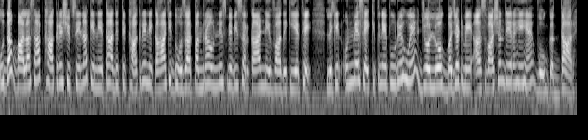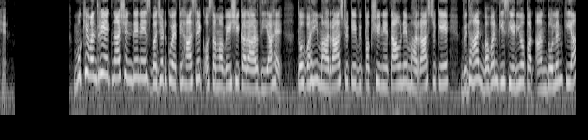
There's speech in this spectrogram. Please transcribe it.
उद्धव बाला ठाकरे शिवसेना के नेता आदित्य ठाकरे ने कहा कि 2015-19 में भी सरकार ने वादे किए थे, लेकिन उनमें से कितने पूरे हुए जो लोग बजट में आश्वासन दे रहे हैं, वो गद्दार हैं। मुख्यमंत्री एकनाथ शिंदे ने इस बजट को ऐतिहासिक और समावेशी करार दिया है। तो वहीं महाराष्ट्र के विपक्षी नेताओं ने महाराष्ट्र के विधान भवन की सीढ़ियों पर आंदोलन किया।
